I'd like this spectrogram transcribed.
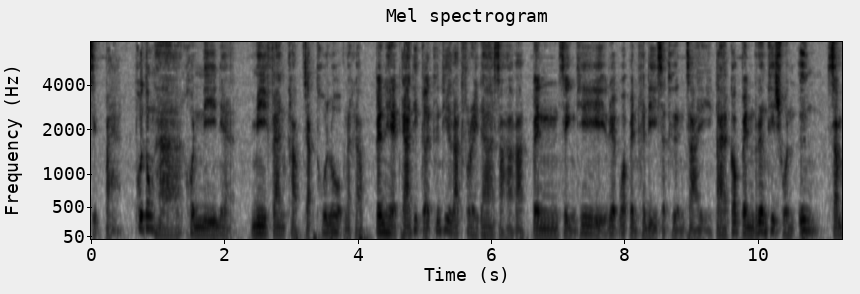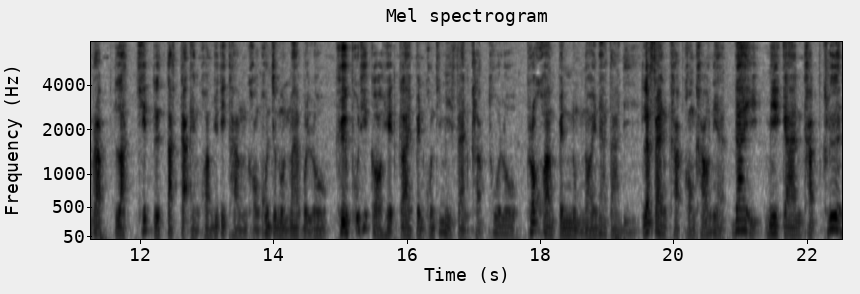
2018 ผู้ต้องหาคนนี้เนี่ย มีแฟนคลับจากทั่วโลกนะครับ เป็นเหตุการณ์ที่เกิดขึ้นที่รัฐฟลอริดาสหรัฐ เป็นสิ่งที่เรียกว่าเป็นคดีสะเทือนใจ แต่ก็เป็นเรื่องที่ชวนอึ้งสำหรับหลักคิดหรือตรรกกะแห่งความยุติธรรมของคนจำนวนมากบนโลก คือผู้ที่ก่อเหตุกลายเป็นคนที่มีแฟนคลับทั่วโลก เพราะความเป็นหนุ่มน้อยหน้าตาดี และแฟนคลับของเขาเนี่ยได้มีการขับเคลื่อน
